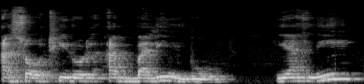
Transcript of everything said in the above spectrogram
اساتیر الاولین بود. یعنی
